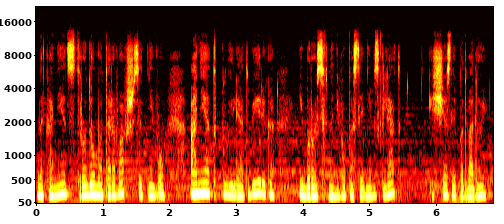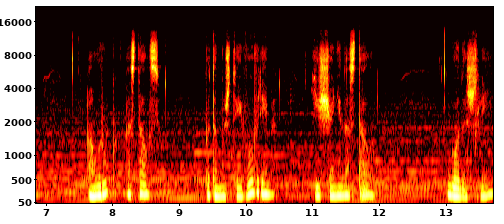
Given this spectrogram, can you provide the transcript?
Наконец, трудом оторвавшись от него, они отплыли от берега и, бросив на него последний взгляд, исчезли под водой. А у рук остался, потому что его время еще не настало. Годы шли,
